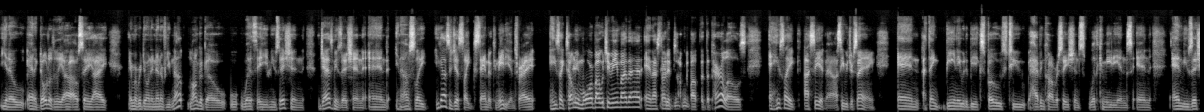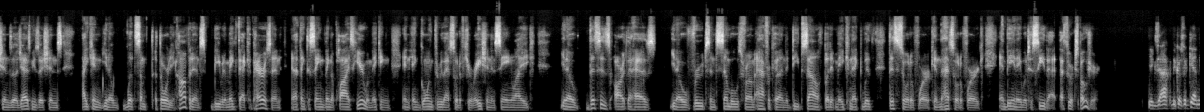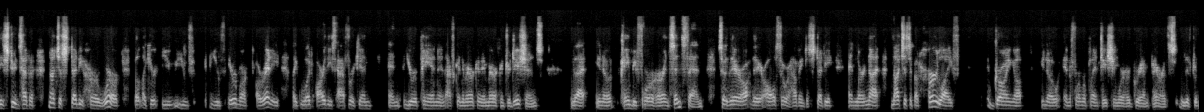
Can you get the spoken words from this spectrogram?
you know, anecdotally, I'll say I I remember doing an interview not long ago with a musician, jazz musician, and you know, I was like, you guys are just like stand-up comedians, right? he's like, tell me more about what you mean by that. And I started talking about the, the parallels. And he's like, I see it now. I see what you're saying. And I think being able to be exposed to having conversations with comedians and and musicians, uh, jazz musicians, I can, you know, with some authority and confidence, be able to make that comparison. And I think the same thing applies here when making and, and going through that sort of curation and seeing like, you know, this is art that has you know, roots and symbols from Africa and the deep south, but it may connect with this sort of work and that sort of work and being able to see that. That's through exposure. Exactly, because again, these students had to not just study her work, but like you're, you you've you've earmarked already, like what are these African and European and African American and American traditions that you know came before her and since then. So they're they're also having to study and learn not not just about her life, growing up, you know, in a former plantation where her grandparents lived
